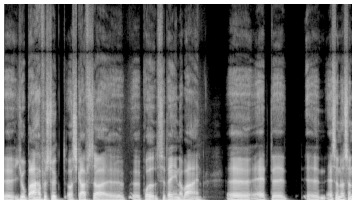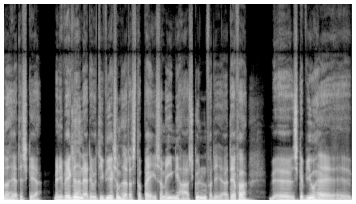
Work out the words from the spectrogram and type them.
øh, jo bare har forsøgt at skaffe sig øh, øh, brød til dagen og vejen, øh, at øh, øh, altså når sådan noget her, det sker. Men i virkeligheden er det jo de virksomheder, der står bag, som egentlig har skylden for det her. Og derfor øh, skal vi jo have øh,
